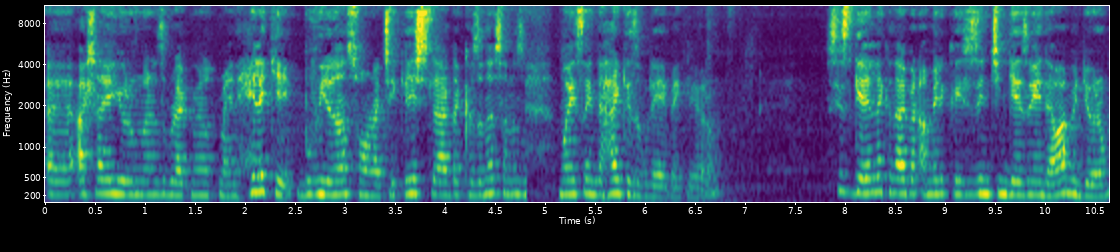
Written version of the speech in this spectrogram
e, aşağıya yorumlarınızı bırakmayı unutmayın. Hele ki bu videodan sonra çekilişlerde kazanırsanız Mayıs ayında herkesi buraya bekliyorum. Siz gelene kadar ben Amerika'yı sizin için gezmeye devam ediyorum.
